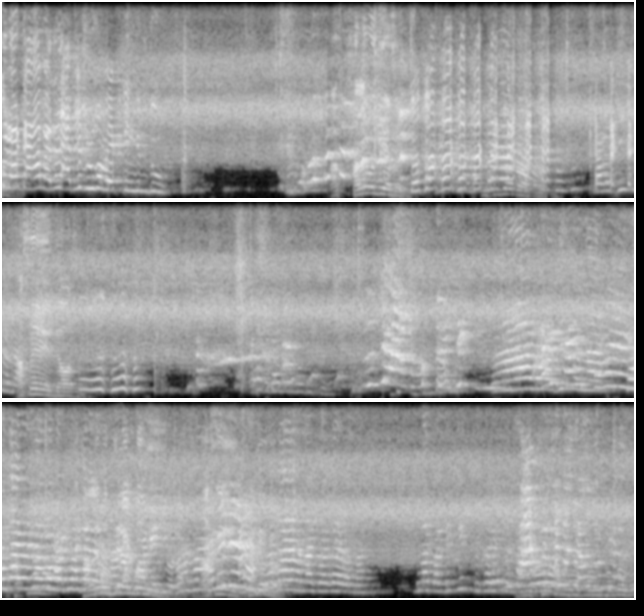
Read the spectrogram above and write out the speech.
করো টাকা পাই তাহলে আজকে শুরু করব অ্যাক্টিং কিন্তু ভালো মধ্যে আছে আমার দিছো না আছে দেওয়া আছে ভালো মধ্যে দিলাম তো আমি আছে খুঁজে বার কর। আমি খরচা পয়সা কমই সব দেবো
